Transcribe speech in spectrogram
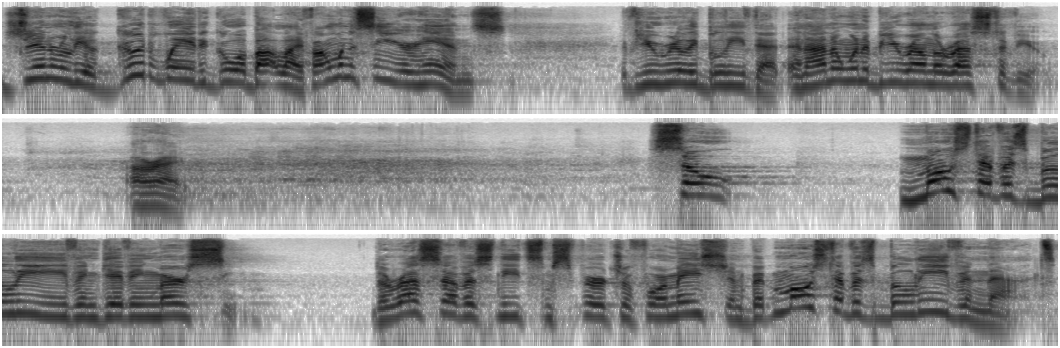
generally a good way to go about life? I want to see your hands if you really believe that. And I don't want to be around the rest of you. All right. So, most of us believe in giving mercy. The rest of us need some spiritual formation, but most of us believe in that.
